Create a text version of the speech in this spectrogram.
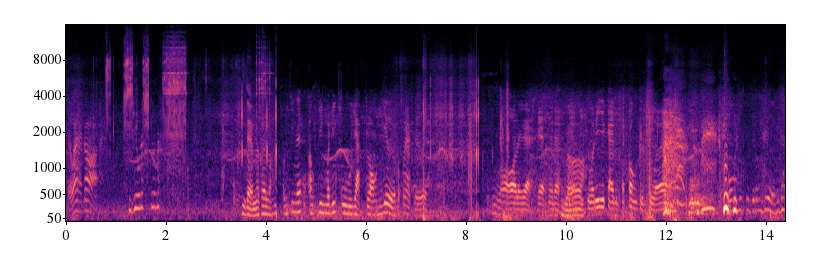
แต่ว่าก็ชิวๆนะชิวๆนะ แดดไม่ค่อยร้อน เอาจริงนะเอาจริงวันนี้กูอยากลองเยอะมากๆเลยเว้ยต้อง รอเลยแหละเนี่ยเนี่ยเนี่ยรอไตัวนี้จะกลายเป็นตะกล้องเต็มตัวแล้วโอ้นี่กูจะต้องเยอะให้ได้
